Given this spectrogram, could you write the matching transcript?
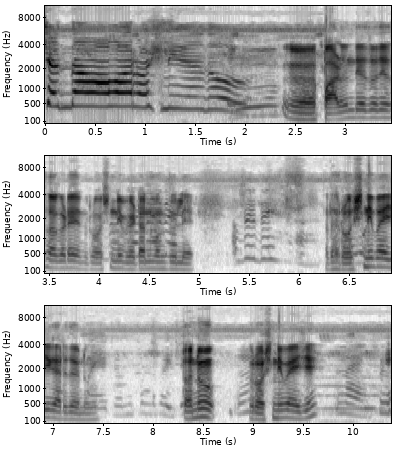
चंदा रोशनी दे दो. अं, पाडून देतो ते सगळे. रोशनी भेटन मग तुले. अबे बे आता रोशनी पाहिजे का रे तनू? तनू रोशनी पाहिजे? नाही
